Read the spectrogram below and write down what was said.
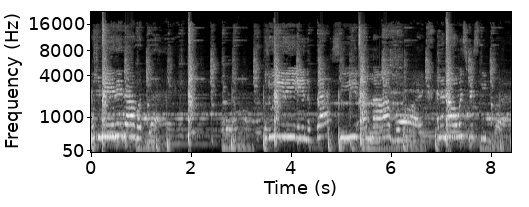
Would you it? Would you read it in the backseat of my Roy? And I know it's risky, right?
